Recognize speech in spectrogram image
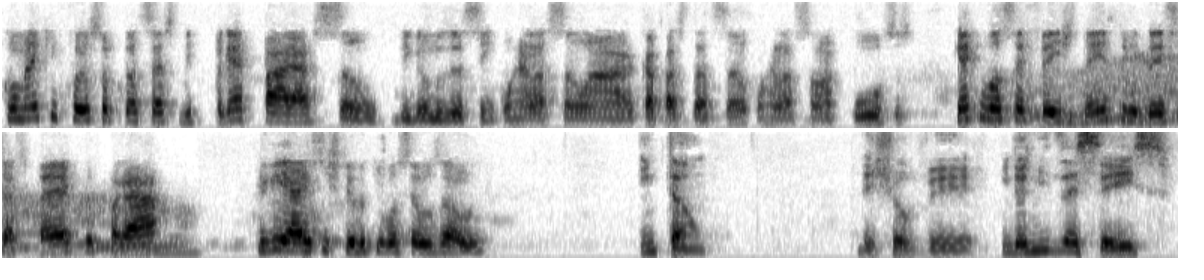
como é que foi o seu processo de preparação, digamos assim, com relação à capacitação, com relação a cursos? O que é que você fez dentro desse aspecto para criar esse estilo que você usa hoje? Então, deixa eu ver. Em 2016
